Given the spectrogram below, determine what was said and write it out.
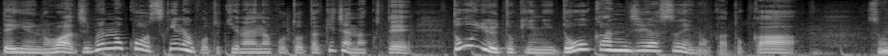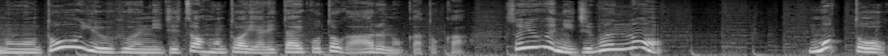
ていうのは自分のこう好きなこと嫌いなことだけじゃなくてどういう時にどう感じやすいのかとかそのどういうふうに実は本当はやりたいことがあるのかとかそういうふうに自分のもっと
